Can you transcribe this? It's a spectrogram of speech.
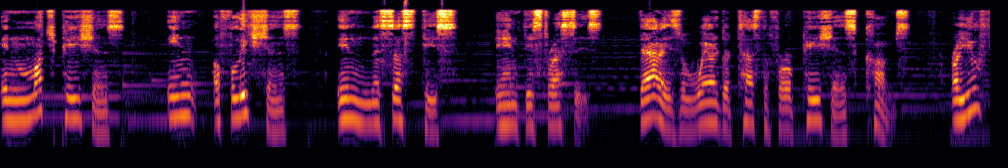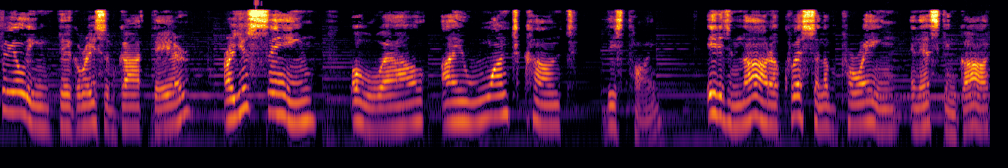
in much patience, in afflictions, in necessities, in distresses. That is where the test for patience comes. Are you feeling the grace of God there? Are you saying, Oh well, I won't count this time? It is not a question of praying and asking God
